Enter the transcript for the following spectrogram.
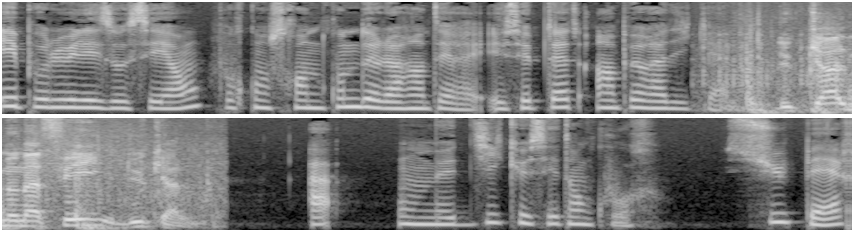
et polluer les océans pour qu'on se rende compte de leur intérêt. Et c'est peut-être un peu radical. Du calme, ma fille, du calme. Ah, on me dit que c'est en cours. Super.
